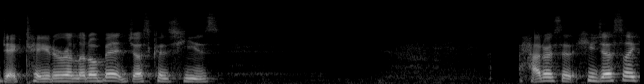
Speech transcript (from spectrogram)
dictator a little bit just cuz he's how do I say he just like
